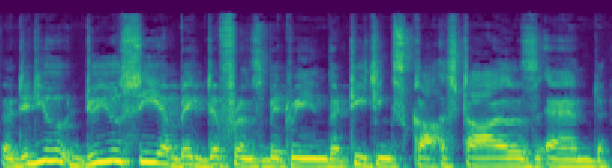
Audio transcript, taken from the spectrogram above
did you do you see a big difference between the teaching styles and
